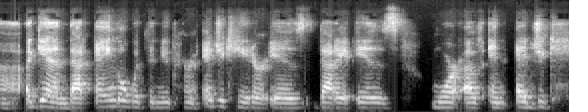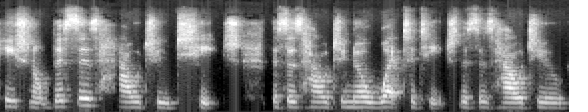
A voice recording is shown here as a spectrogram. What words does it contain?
Uh, again, that angle with the new parent educator is that it is more of an educational this is how to teach this is how to know what to teach this is how to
